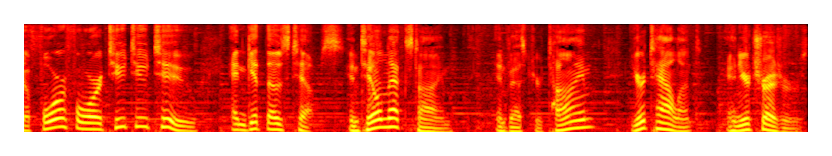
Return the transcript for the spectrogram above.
to 44222 and get those tips. Until next time, invest your time, your talent, and your treasures.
